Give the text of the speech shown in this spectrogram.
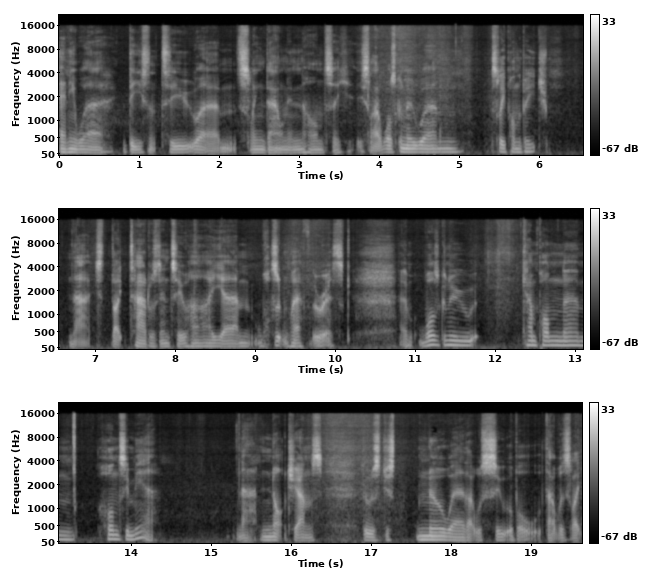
anywhere decent to um, sling down in Hornsea. It's like I was going to um, sleep on the beach nah, it's like tide was in too high, um, wasn't worth the risk. Um, was going to camp on um, Hornsea Mere. Nah, not a chance. There was just nowhere that was suitable that was like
